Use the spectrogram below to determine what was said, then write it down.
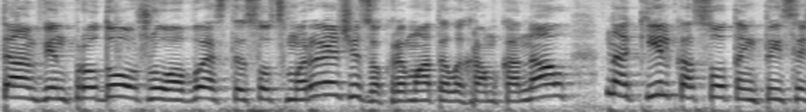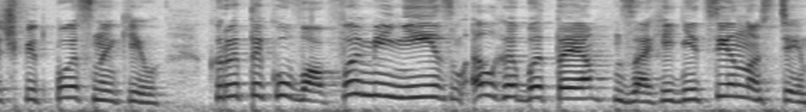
Там він продовжував вести соцмережі, зокрема телеграм-канал, на кілька сотень тисяч підписників. Критикував фемінізм, ЛГБТ, західні цінності,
